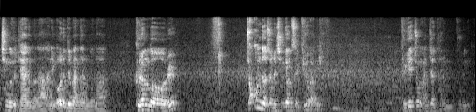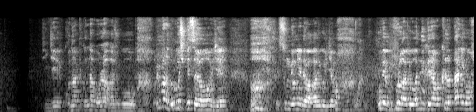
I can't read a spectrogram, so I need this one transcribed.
친구들 대하는 거나 아니면 어른들 만나는 거나 그런 거를 조금 더 저는 신경 쓸 필요가 있는 것 같아요. 그게 좀 완전 다른 부분인 것 같아요. 이제 고등학교 끝나고 올라와가지고 막 얼마나 놀고 싶겠어요. 이제 아 숙명여대 와가지고 이제 막, 막 꿈에 부풀어가지고 언니들이랑 막 클럽 다니고 막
